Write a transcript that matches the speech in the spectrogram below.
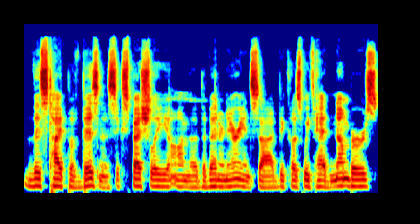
this type of business, especially on the, the veterinarian side? Because we've had numbers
